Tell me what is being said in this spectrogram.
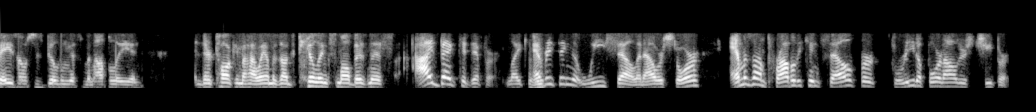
Bezos is building this monopoly and they're talking about how Amazon's killing small business. I beg to differ. Like mm-hmm. everything that we sell in our store, Amazon probably can sell for 3 to 4 dollars cheaper.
